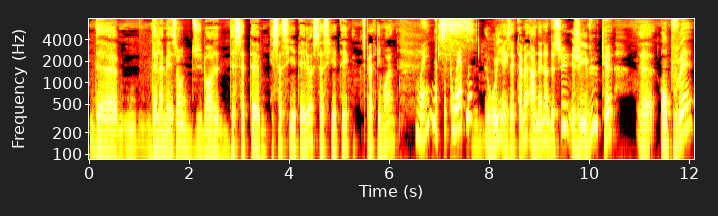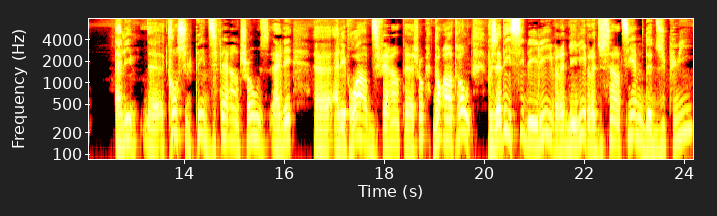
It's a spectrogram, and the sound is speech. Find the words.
de, de la maison du, bon, de cette euh, société-là, Société du patrimoine. Oui, notre site web. Oui, exactement. En allant dessus, j'ai vu que euh, on pouvait aller consulter différentes choses, aller euh, aller voir différentes euh, choses. Donc, entre autres, vous avez ici des livres, des livres du centième de Dupuis,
